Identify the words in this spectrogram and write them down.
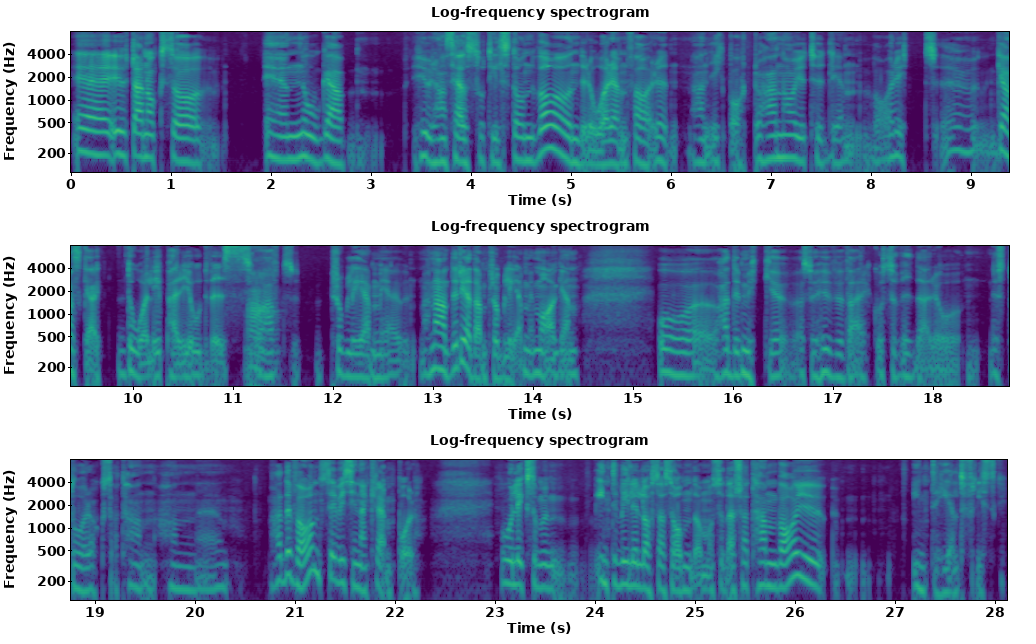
eh, utan också eh, noga hur hans hälsotillstånd var under åren före han gick bort. Och han har ju tydligen varit eh, ganska dålig periodvis och Ja. haft problem med, han hade redan problem med magen. Och hade mycket alltså huvudvärk och så vidare. Och det står också att han, han eh, hade vant sig vid sina krämpor och liksom inte ville låtsas om dem och sådär. Så att han var ju inte helt frisk.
